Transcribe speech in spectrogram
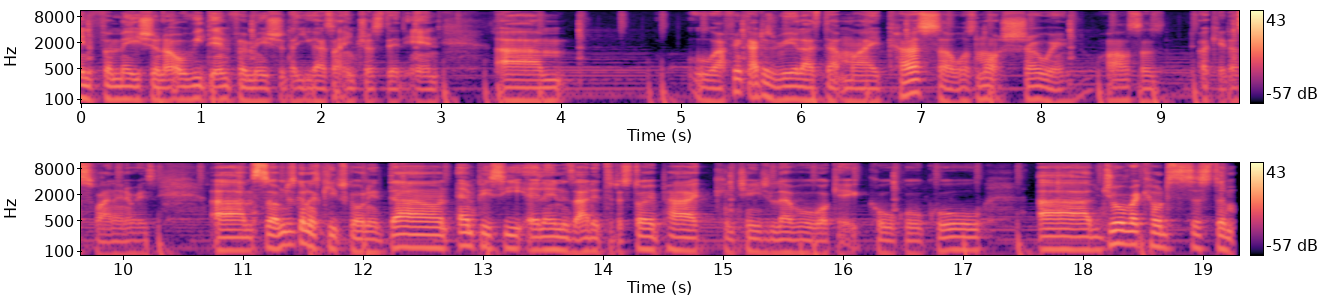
information or read the information that you guys are interested in. Um, I think I just realized that my cursor was not showing. I was, okay, that's fine anyways. Um, so I'm just gonna keep scrolling down. NPC Elaine is added to the story pack. Can change the level. Okay, cool, cool, cool. Uh, draw record system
